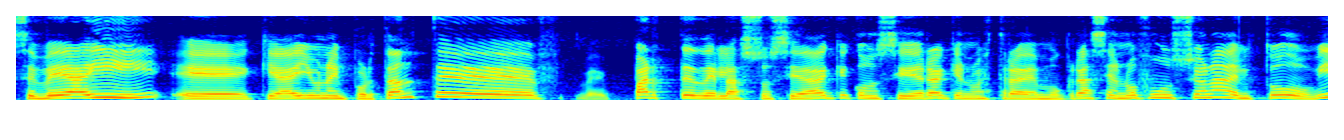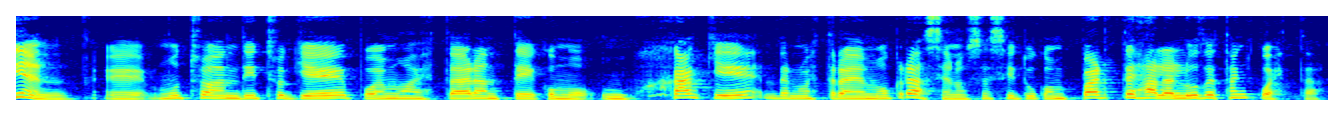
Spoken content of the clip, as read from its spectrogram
se ve ahí eh, que hay una importante eh, parte de la sociedad que considera que nuestra democracia no funciona del todo bien. Eh, muchos han dicho que podemos estar ante como un jaque de nuestra democracia. No sé si tú compartes a la luz de esta encuesta.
